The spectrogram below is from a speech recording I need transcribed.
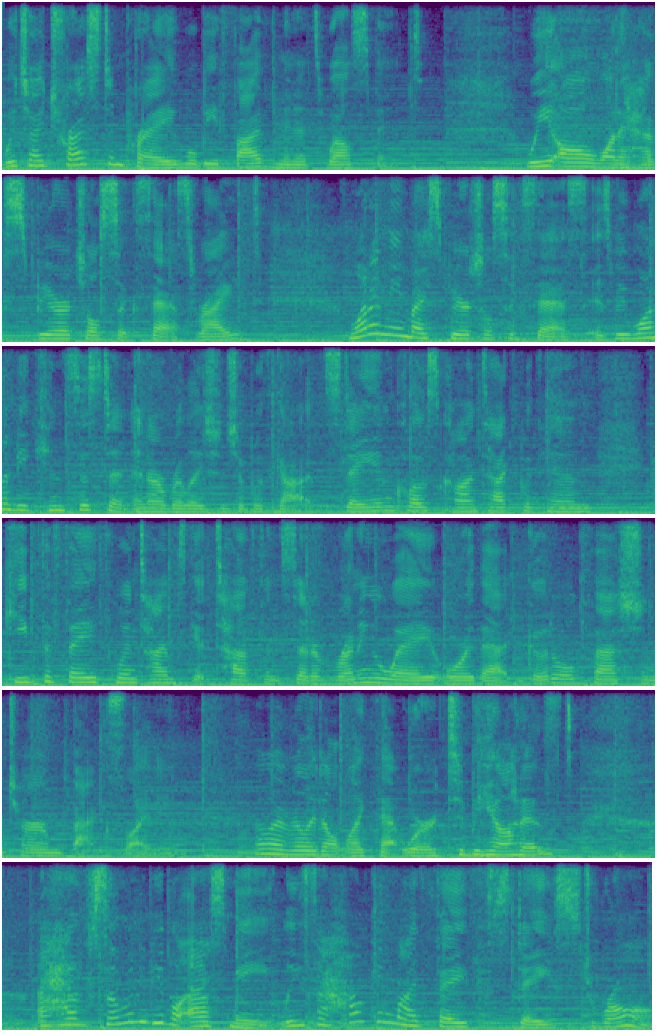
which I trust and pray will be five minutes well spent. We all want to have spiritual success, right? What I mean by spiritual success is we want to be consistent in our relationship with God, stay in close contact with Him, keep the faith when times get tough instead of running away or that good old fashioned term backsliding. Oh, I really don't like that word, to be honest. I have so many people ask me, Lisa, how can my faith stay strong?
